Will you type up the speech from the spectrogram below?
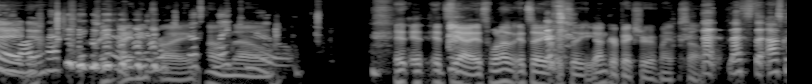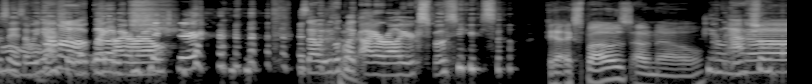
I god. love that picture. I do it try. just Oh, like no. you. It, it it's yeah. It's one of it's a it's a younger picture of myself. That, that's the. I was gonna say, is that what you actually look like IRL? Picture. Is that what you look like IRL? You're exposing yourself. Yeah, exposed. Oh no! He's an Oh, actual no.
